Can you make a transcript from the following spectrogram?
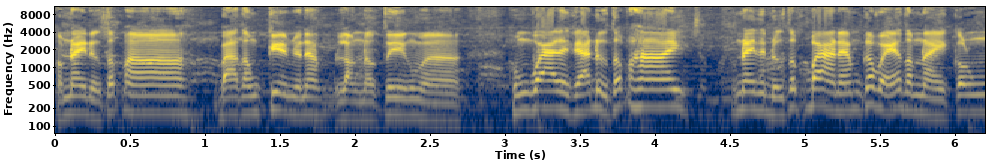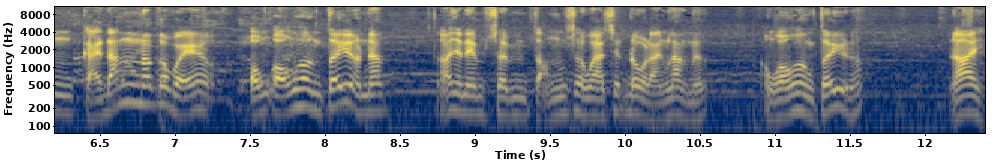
Hôm nay được top à, uh, 3 tống kim cho em lần đầu tiên mà hôm qua thì Khải được top 2 hôm nay thì được top 3 nè. Em có vẻ tầm này con cải đánh nó có vẻ ổn ổn hơn tí rồi nè. Đó cho nên em xem tổng sơ qua set đồ lại lần nữa. Ổn ổn hơn tí rồi đó rồi,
